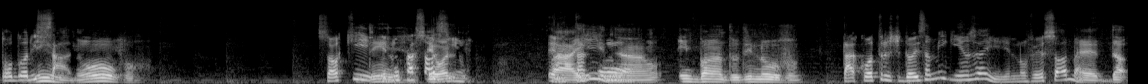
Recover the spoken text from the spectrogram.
todo De oriçado. novo. Só que De- ele não tá sozinho. olho- Ele tá Aí com, não, em bando, de novo. tá com outros dois amiguinhos aí. Ele não veio só, não. É, da,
